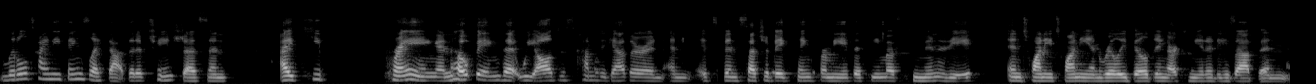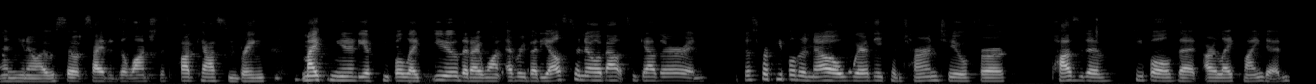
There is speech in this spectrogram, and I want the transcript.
Little tiny things like that that have changed us and I keep praying and hoping that we all just come together and and it's been such a big thing for me the theme of community in 2020 and really building our communities up and and you know I was so excited to launch this podcast and bring my community of people like you that I want everybody else to know about together and just for people to know where they can turn to for positive people that are like-minded.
